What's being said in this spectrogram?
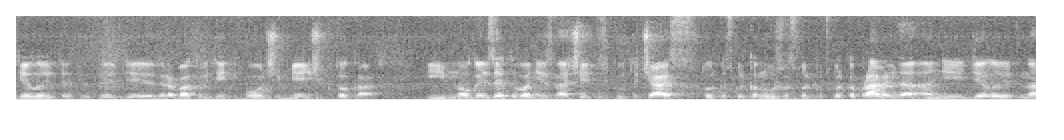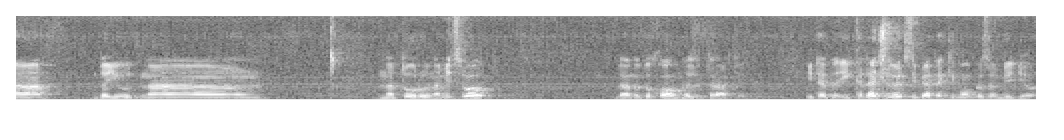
Делают это, зарабатывают деньги, больше, меньше, кто как. И много из этого они, значит, какую-то часть, столько, сколько нужно, столько, сколько правильно, они делают на, дают на, на Тору на Мицвод, да, на духовное затратят. И, тогда, и когда человек себя таким образом ведет,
